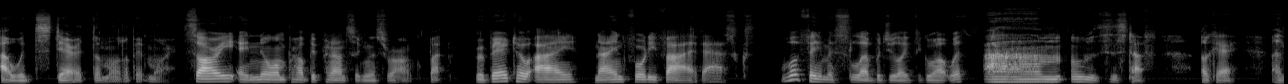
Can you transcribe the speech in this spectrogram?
I would stare at them a little bit more. Sorry, I know I'm probably pronouncing this wrong, but Roberto I 945 asks, "What famous celeb would you like to go out with?" Um, ooh, this is tough. Okay. I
